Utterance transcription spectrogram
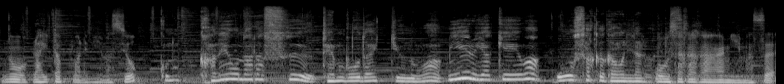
橋のライトアップまで見えますよ。この鐘を鳴らす展望台っていうのは見える夜景は大阪側になるわけ大です阪側が見えます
